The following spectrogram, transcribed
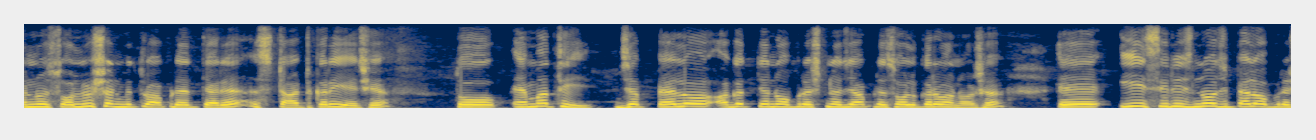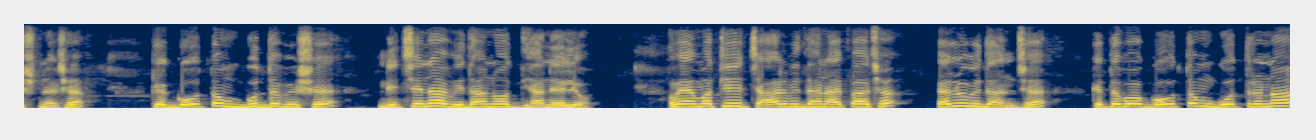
એનું સોલ્યુશન મિત્રો આપણે અત્યારે સ્ટાર્ટ કરીએ છીએ. તો એમાંથી જે પહેલો અગત્યનો પ્રશ્ન જે આપણે સોલ્વ કરવાનો છે, એ ઈ સિરીઝનો જ પહેલો પ્રશ્ન છે કે ગૌતમ બુદ્ધ વિશે નીચેના વિધાનો ધ્યાને લ્યો. હવે એમાંથી ચાર વિધાન આપ્યા છે. પહેલું વિધાન છે કે તેઓ ગૌતમ ગોત્રના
